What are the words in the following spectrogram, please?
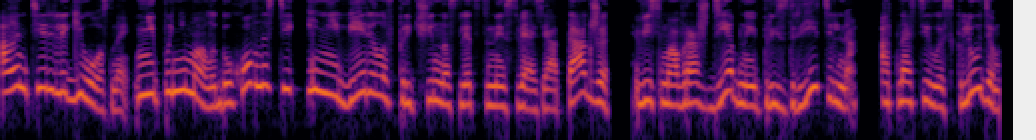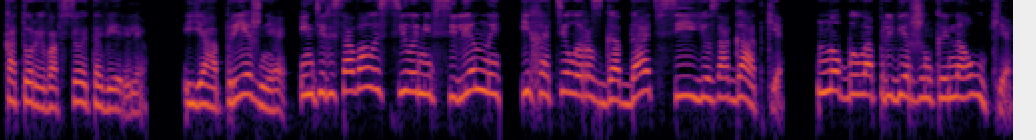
антирелигиозной, не понимала духовности и не верила в причинно-следственные связи, а также весьма враждебно и презрительно относилась к людям, которые во все это верили. Я прежняя интересовалась силами Вселенной и хотела разгадать все ее загадки, но была приверженкой науки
